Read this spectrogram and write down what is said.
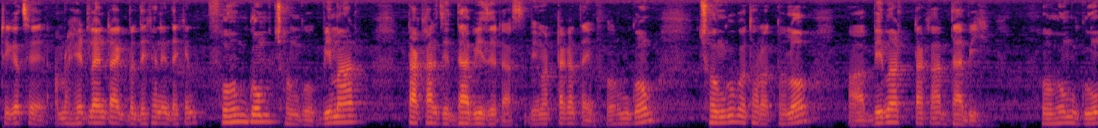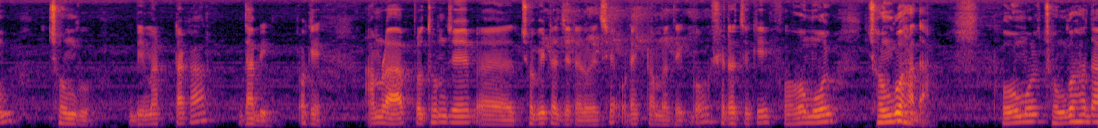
ঠিক আছে, আমরা হেডলাইনটা একবার দেখে নিই, দেখেন। ফোহম গম ছঙ্গু, বিমার টাকার যে দাবি যেটা আছে, বিমার টাকা তাই ফোহম গম ছঙ্গু কথার অর্থ হলো বিমার টাকার দাবি। ফোহম গুম ছঙ্গু, বিমার টাকার দাবি। ওকে, আমরা প্রথম যে ছবিটা যেটা রয়েছে, ওটা একটু আমরা দেখব। সেটা হচ্ছে কি ফহমুল ছঙ্গুহাদা ফহমুল ছঙ্গুহাদা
